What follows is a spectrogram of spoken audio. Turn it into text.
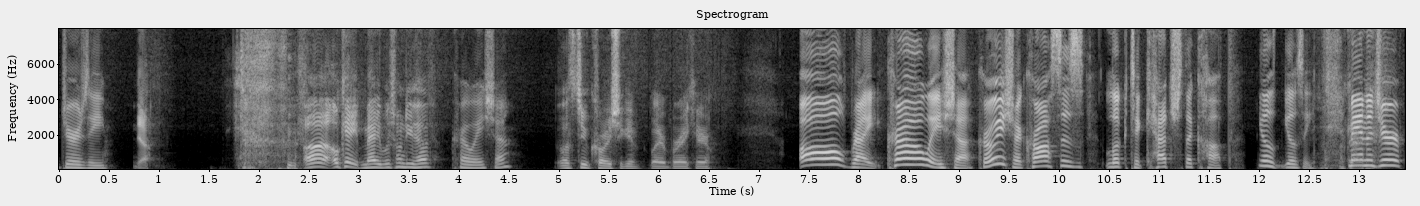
jersey. Yeah. Uh, okay, Maddie, which one do you have? Croatia. Let's do Croatia. Give Blair a break here. All right, Croatia. Croatia crosses look to catch the cup. You'll you'll see. Manager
